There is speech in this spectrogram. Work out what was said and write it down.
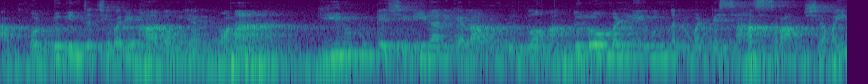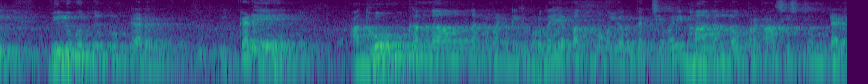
ఆ బొడ్డుగింజ చివరి భాగం ఎ- మొన గీరుకుంటే శరీరానికి ఎలా ఉంటుందో అందులో మళ్ళీ ఉన్నటువంటి సహస్రాంశమై వెలుగొందుతుంటాడు. ఇక్కడే అధోముఖంగా ఉన్నటువంటి హృదయ పద్మము యొక్క చివరి భాగంలో ప్రకాశిస్తూ ఉంటాడు.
